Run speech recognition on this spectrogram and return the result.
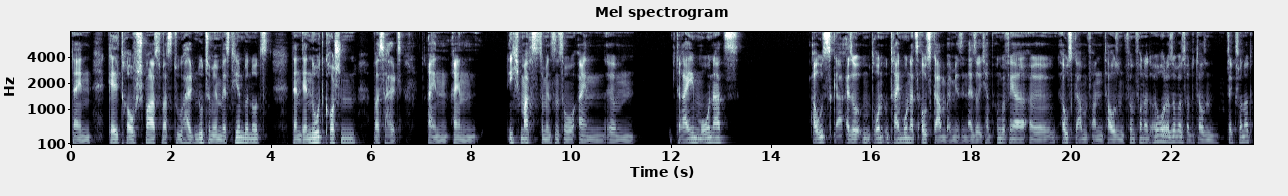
dein Geld drauf sparst, was du halt nur zum Investieren benutzt, dann der Notgroschen, was halt ein, ein, ich mach's zumindest so, ein ähm, drei Monats Ausgaben, also drei Monats Ausgaben bei mir sind. Also ich habe ungefähr äh, Ausgaben von 1500 Euro oder sowas oder 1600.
